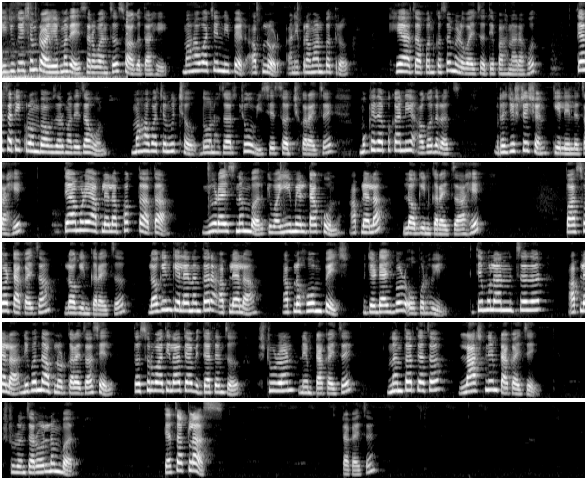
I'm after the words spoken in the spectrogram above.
Education प्रोजेक्टमध्ये सर्वांचं स्वागत आहे. महावाचन निपेट अपलोड आणि प्रमाणपत्र हे आज आपण कसं मिळवायचं ते पाहणार आहोत. त्यासाठी क्रोम ब्राउझरमध्ये जाऊन महावाचन उत्सव दोन हजार चोवीस हे सर्च करायचं आहे मुख्याध्यापकांनी अगोदरच रजिस्ट्रेशन केलेलंच आहे. त्यामुळे आपल्याला फक्त आता युडाईस नंबर किंवा ईमेल टाकून आपल्याला लॉग इन करायचं आहे. पासवर्ड टाकायचा लॉग इन करायचं. लॉग इन केल्यानंतर आपल्याला आपलं होम पेज म्हणजे डॅशबोर्ड ओपन होईल. तिथे मुलांचं जर आपल्याला निबंध अपलोड करायचा असेल तर सुरुवातीला त्या विद्यार्थ्यांचं स्टुडंट नेम टाकायचं आहे नंतर त्याचं लास्ट नेम टाकायचं आहे स्टुडंटचा रोल नंबर त्याचा क्लास टाकायचा आहे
